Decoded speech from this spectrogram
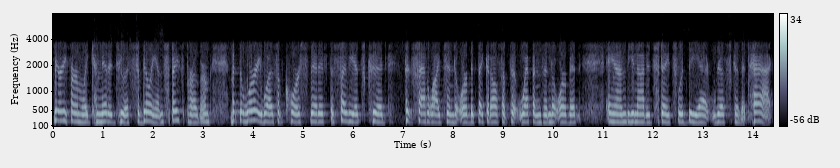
very firmly committed to a civilian space program. But the worry was, of course, that if the Soviets could put satellites into orbit, they could also put weapons into orbit, and the United States would be at risk of attack.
